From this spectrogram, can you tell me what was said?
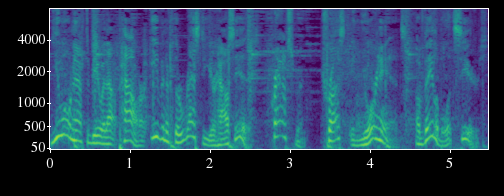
you won't have to be without power even if the rest of your house is. Craftsman, trust in your hands. Available at Sears.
